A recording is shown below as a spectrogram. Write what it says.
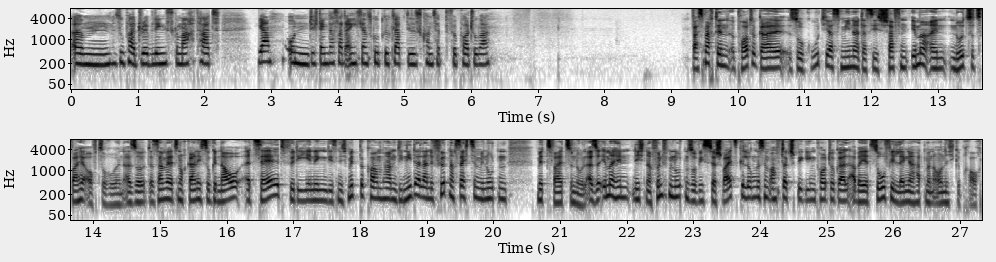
ähm, super Dribblings gemacht hat. Ja, und ich denke, das hat eigentlich ganz gut geklappt, dieses Konzept für Portugal. Was macht denn Portugal so gut, Jasmina, dass sie es schaffen, immer ein 0 zu 2 aufzuholen? Also, das haben wir jetzt noch gar nicht so genau erzählt für diejenigen, die es nicht mitbekommen haben. Die Niederlande führt nach 16 Minuten mit 2 zu 0. Also immerhin nicht nach 5 Minuten, so wie es der Schweiz gelungen ist im Auftaktspiel gegen Portugal, aber jetzt so viel länger hat man auch nicht gebraucht.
